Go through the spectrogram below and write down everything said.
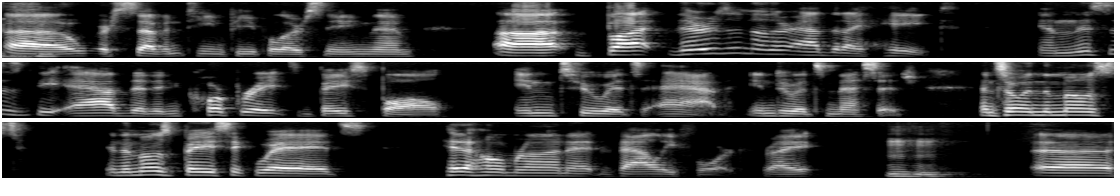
uh, where 17 people are seeing them. Uh, but there's another ad that I hate, and this is the ad that incorporates baseball into its ad, into its message. And so in the most in the most basic way, it's hit a home run at Valley Ford, right? Mm-hmm. Uh,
